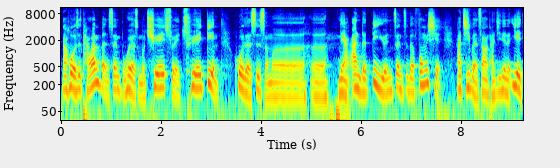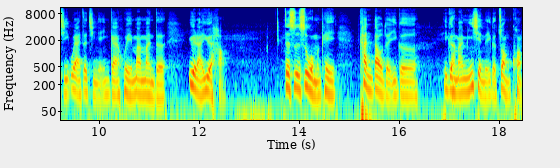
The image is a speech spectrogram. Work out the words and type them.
那或者是台湾本身不会有什么缺水、缺电。或者是什么呃，两岸的地缘政治的风险，那基本上台积电的业绩未来这几年应该会慢慢的越来越好。这是是我们可以看到的一个一个蛮明显的一个状况。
